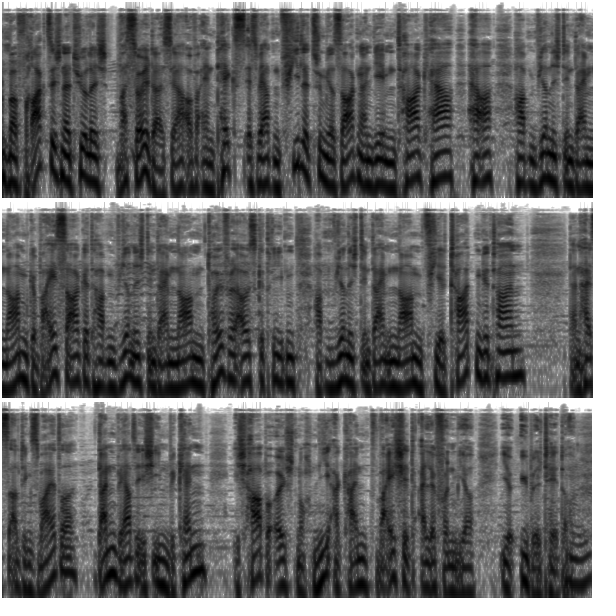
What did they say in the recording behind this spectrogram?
Und man fragt sich natürlich, was soll das, ja, auf einen Text? Es werden viele zu mir sagen an jedem Tag, Herr, Herr, haben wir nicht in deinem Namen geweissaget, haben wir nicht in deinem Namen Teufel ausgetrieben, haben wir nicht in deinem Namen viel Taten getan? Dann heißt es allerdings weiter, dann werde ich ihnen bekennen, ich habe euch noch nie erkannt, weichet alle von mir, ihr Übeltäter. Mhm.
